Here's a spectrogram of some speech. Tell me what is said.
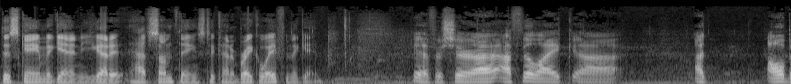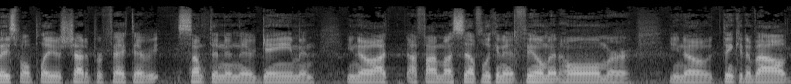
this game, again, you got to have some things to kind of break away from the game. Yeah, for sure. I, I feel like uh, I all baseball players try to perfect every something in their game, and you know, I I find myself looking at film at home or you know thinking about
